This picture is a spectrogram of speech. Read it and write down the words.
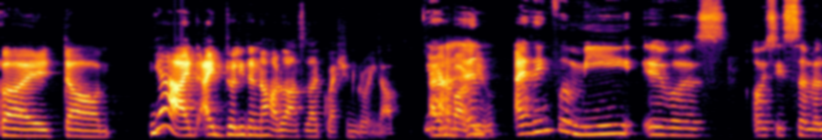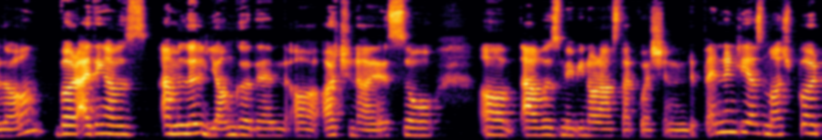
But um, yeah, I, I really didn't know how to answer that question growing up. I don't know about and you. I think for me it was obviously similar, but I think I was I'm a little younger than uh, Archana is, so um, I was maybe not asked that question independently as much, but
